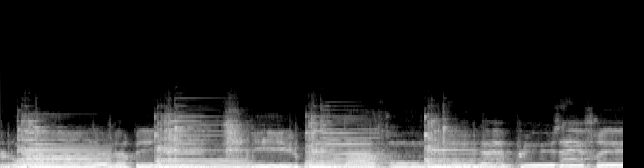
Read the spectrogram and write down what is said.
loin de leur pays, ils vont affronter le plus effrayé.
